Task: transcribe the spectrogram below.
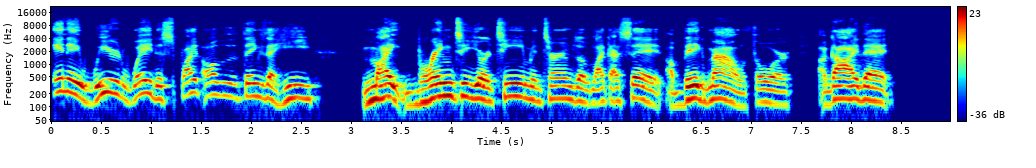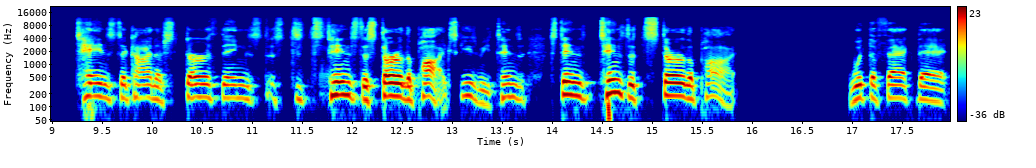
in a weird way, despite all of the things that he might bring to your team in terms of, like I said, a big mouth or a guy that tends to kind of stir things tends to stir the pot excuse me tends tends tends to stir the pot with the fact that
